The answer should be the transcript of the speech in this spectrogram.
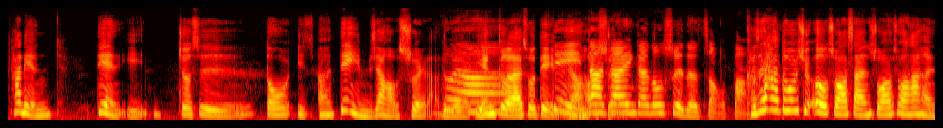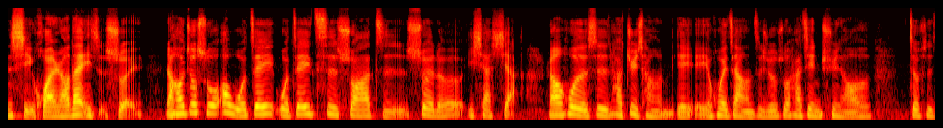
他连电影就是都一呃，电影比较好睡啦，对不对？严格来说，电影比电影。大家应该都睡得着吧？可是他都会去二刷三刷，说他很喜欢，然后但一直睡，然后就说哦，我这一我这一次刷只睡了一下下，然后或者是他剧场也也会这样子，就是说他进去然后就是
